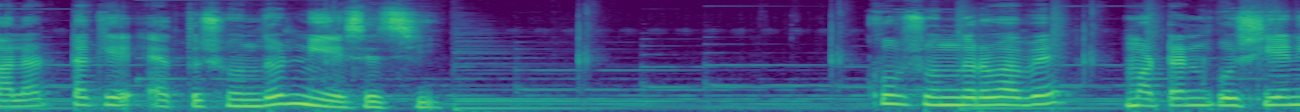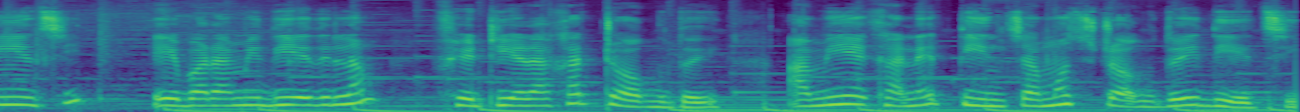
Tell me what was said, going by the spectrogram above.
কালারটাকে এত সুন্দর নিয়ে এসেছি। খুব সুন্দরভাবে মাটন কষিয়ে নিয়েছি, এবার আমি দিয়ে দিলাম ফেটিয়ে রাখা টক দই। আমি এখানে তিন চামচ টক দই দিয়েছি।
